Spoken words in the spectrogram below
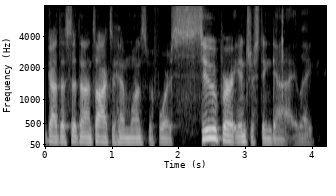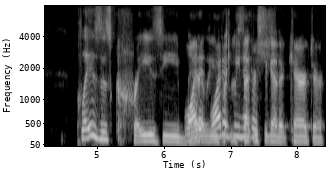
got to sit down and talk to him once before. Super interesting guy. Like plays this crazy, Why did- why did we never sh- together character.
